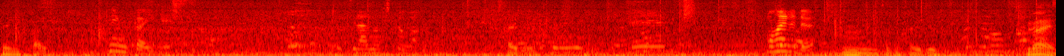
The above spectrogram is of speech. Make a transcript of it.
天海天海です。こちらの人が。入る？もう入れる？うん多分入れる。暗いね。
